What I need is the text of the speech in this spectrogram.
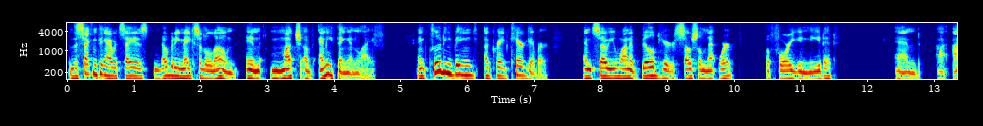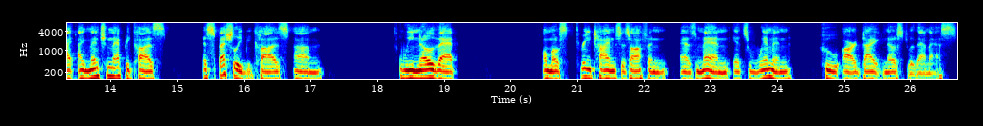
And the second thing i would say is nobody makes it alone in much of anything in life including being a great caregiver. And so you want to build your social network before you need it. And i, I mention that because especially because um, we know that almost three times as often as men, it's women who are diagnosed with MS,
